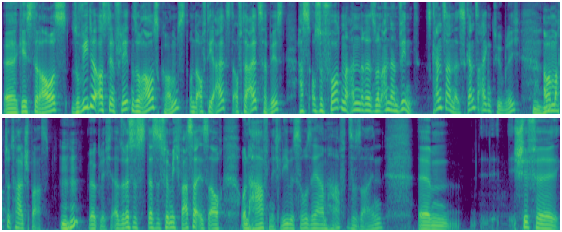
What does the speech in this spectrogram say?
Äh, gehst du raus, so wie du aus den Fläten so rauskommst und auf die Alster, auf der Alster bist, hast du auch sofort eine andere, so einen anderen Wind. Ist ganz anders, ist ganz eigentümlich, aber macht total Spaß. Wirklich. Also das ist, das ist für mich Wasser ist auch und Hafen. Ich liebe es so sehr, am Hafen zu sein. Ähm, Schiffe,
